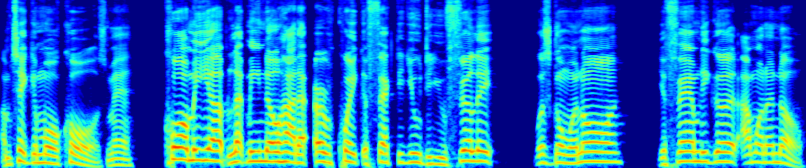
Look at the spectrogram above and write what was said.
I'm taking more calls, man. Call me up. Let me know how the earthquake affected you. Do you feel it? What's going on? Your family good? I want to know.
